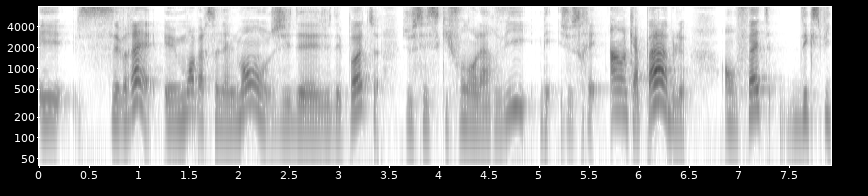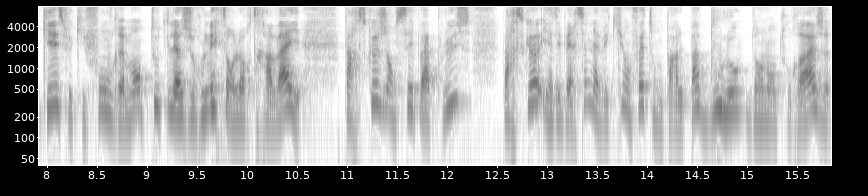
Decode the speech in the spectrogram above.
Et c'est vrai. Et moi, personnellement, j'ai des, des potes, je sais ce qu'ils font dans leur vie, mais je serais incapable, en fait, d'expliquer ce qu'ils font vraiment toute la journée dans leur travail, parce que j'en sais pas plus, parce qu'il y a des personnes avec qui, en fait, on parle pas boulot dans l'entourage.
